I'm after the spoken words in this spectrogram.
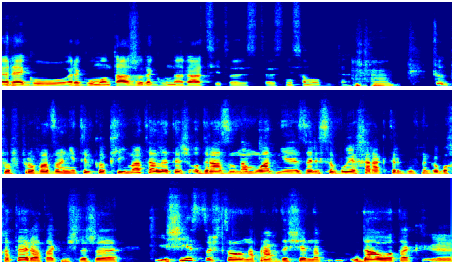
reguł, reguł montażu, reguł narracji, to jest, to jest niesamowite. Mhm. To, to, wprowadza nie tylko klimat, ale też od razu nam ładnie zarysowuje charakter głównego bohatera, tak? Myślę, że jeśli jest coś, co naprawdę się na, udało tak e,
